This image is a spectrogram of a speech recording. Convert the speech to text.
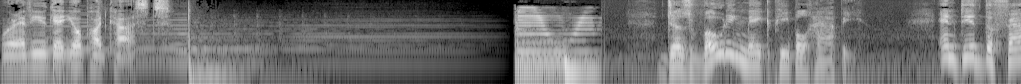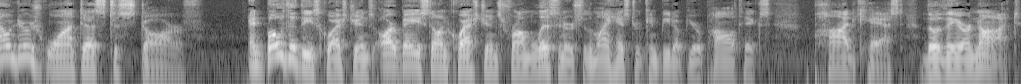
wherever you get your podcasts. Does voting make people happy? And did the founders want us to starve? And both of these questions are based on questions from listeners to the My History Can Beat Up Your Politics podcast, though they are not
